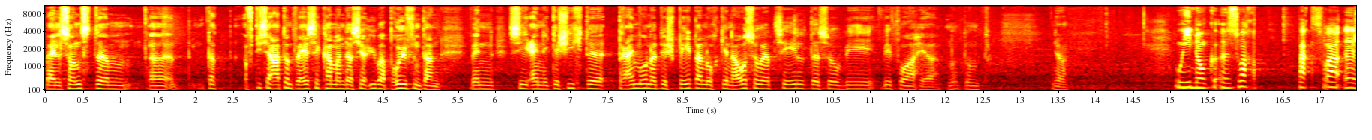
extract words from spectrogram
weil sonst ähm, äh, das, auf diese Art und Weise kann man das ja überprüfen dann, wenn sie eine Geschichte drei Monate später noch genauso erzählt, also wie, wie vorher. Und, Oui, donc euh, soir par soir, euh,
